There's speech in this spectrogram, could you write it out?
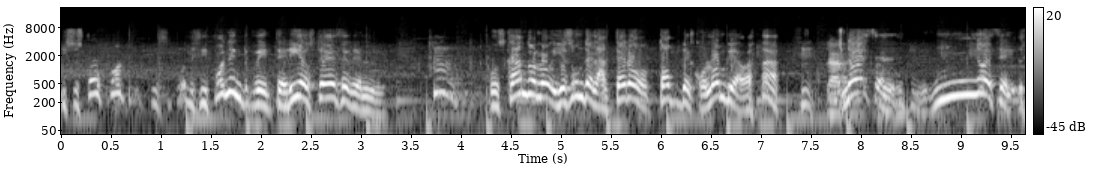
Y si ustedes si ponen Rentería ustedes en el. Buscándolo, y es un delantero top de Colombia, ¿verdad? Claro. No es él, no es él.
